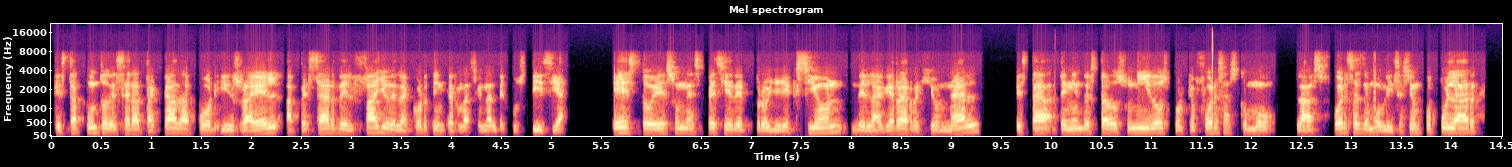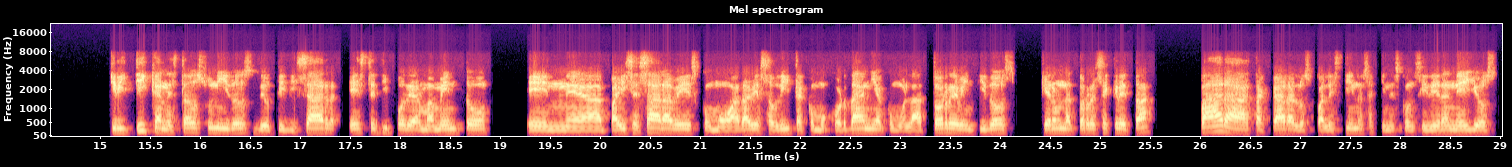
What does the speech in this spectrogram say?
que está a punto de ser atacada por Israel a pesar del fallo de la Corte Internacional de Justicia. Esto es una especie de proyección de la guerra regional que está teniendo Estados Unidos porque fuerzas como las fuerzas de movilización popular critican a Estados Unidos de utilizar este tipo de armamento en eh, países árabes como Arabia Saudita, como Jordania, como la Torre 22, que era una torre secreta, para atacar a los palestinos, a quienes consideran ellos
